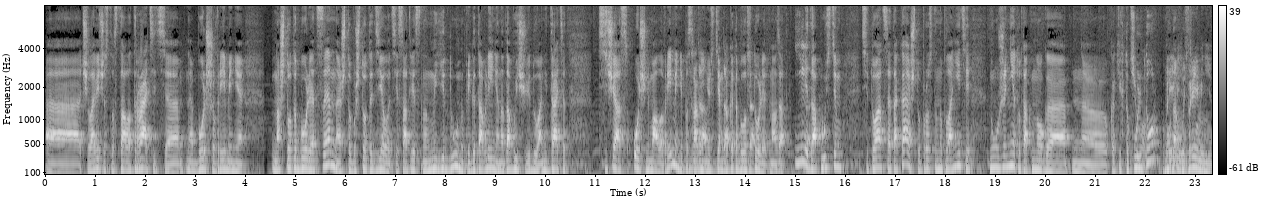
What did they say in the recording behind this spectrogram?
э, человечество стало тратить э, больше времени на что-то более ценное, чтобы что-то делать, и, соответственно, на еду, на приготовление, на добычу еду они тратят сейчас очень мало времени по сравнению да, с тем, да, как это было сто да, лет назад. Да, Или, да. допустим, ситуация такая, что просто на планете ну, уже нету так много э, каких-то культур. Времени, ну, допустим, времени.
